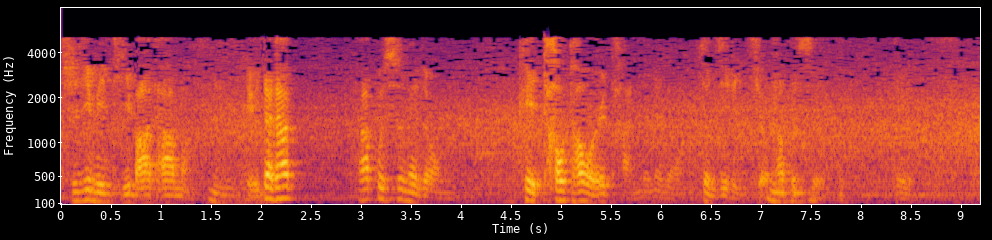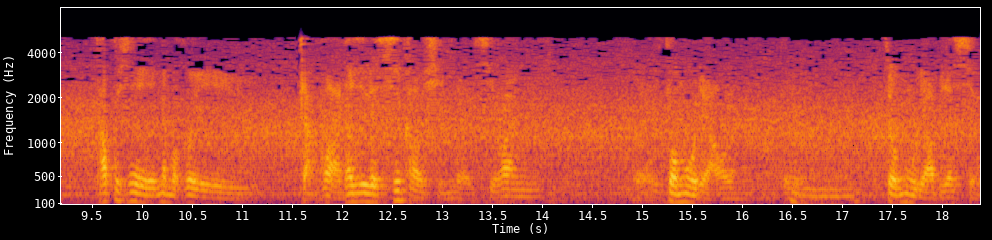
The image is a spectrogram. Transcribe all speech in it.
习近平提拔他嘛。嗯。对，但他他不是那种可以滔滔而谈的那种政治领袖，嗯。他不是，对，他不是那么会讲话，他是一个思考型的，喜欢呃做幕僚了，做幕僚比较适合，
